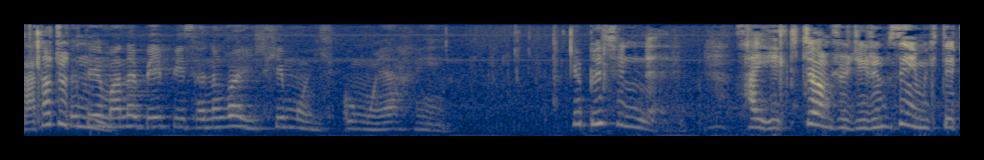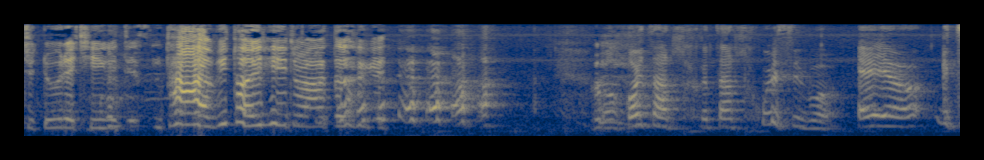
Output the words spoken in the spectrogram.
Залуучууд Тэгээ нь манай беби сонингоо хэлэх юм уу хэлэхгүй юм уу яах юм? Я би шин сая хилдэж байгаа юм шүү жирэмсэн эмэгтэйчүүд дуурайч хийгээд байсан. Та бид хоёр хийж байгаа гэдэг. Гой зарлах зарлахгүйсэн юм уу? Эё гэж.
